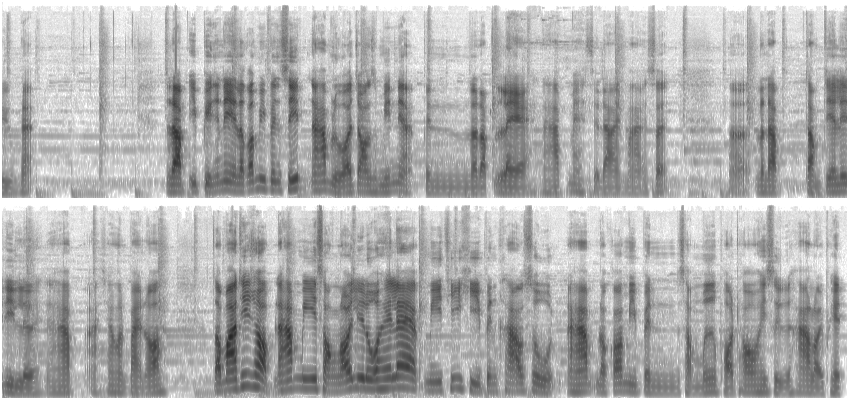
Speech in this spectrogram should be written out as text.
ลืมละระดับอีพิงนี่แล้วก็มีเป็นซิดนะครับหรือว่าจอห์นสมิธเนี่ยเป็นระดับแรนะครับแม่เสียดายมาซะระดับต่ำเตี้ยเลดินเลยนะครับอะช่างมันไปเนาะ ต่อมาที่ช็อปนะครับมี 200 รีโลให้แลกมีที่ขี่เป็นคลาวสูตรนะครับแล้วก็มีเป็นซัมเมอร์พอร์ทัลให้ซื้อ 500 เพชร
